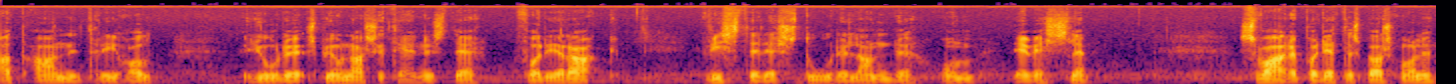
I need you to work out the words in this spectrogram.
at Arne Treholt gjorde spionasjetjeneste for Irak? Visste det store landet om det vesle? Svaret på dette spørsmålet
